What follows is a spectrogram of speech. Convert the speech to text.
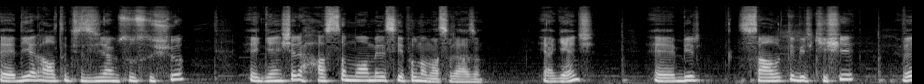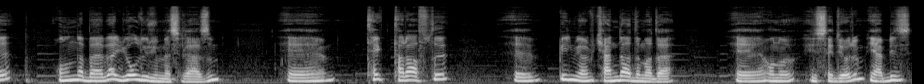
e, diğer altın çizeceğim husus şu e, gençlere hasta muamelesi yapılmaması lazım. Yani genç e, bir sağlıklı bir kişi ve onunla beraber yol yürümesi lazım. E, tek taraflı e, bilmiyorum kendi adıma da e, onu hissediyorum. Yani biz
